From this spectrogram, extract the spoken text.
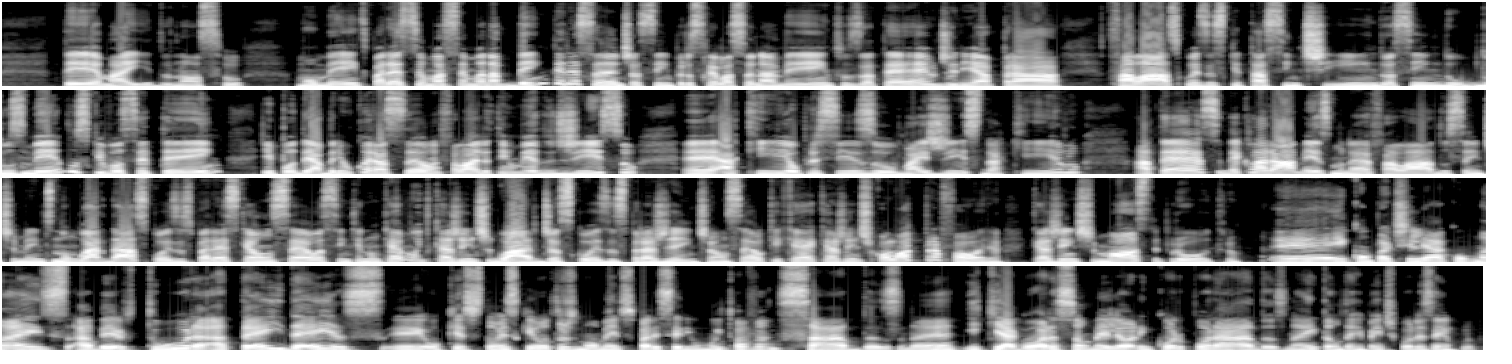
tema aí do nosso momento. Parece ser uma semana bem interessante assim para os relacionamentos, até eu diria para falar as coisas que está sentindo, assim, do, dos medos que você tem e poder abrir o coração e falar, olha, eu tenho medo disso, é, aqui eu preciso mais disso, daquilo, até se declarar mesmo, né? Falar dos sentimentos, não guardar as coisas. Parece que é um céu assim que não quer muito que a gente guarde as coisas pra gente. É um céu que quer que a gente coloque para fora, que a gente mostre pro outro. É, e compartilhar com mais abertura até ideias é, ou questões que em outros momentos pareceriam muito avançadas, né? E que agora são melhor incorporadas, né? Então, de repente, por exemplo,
